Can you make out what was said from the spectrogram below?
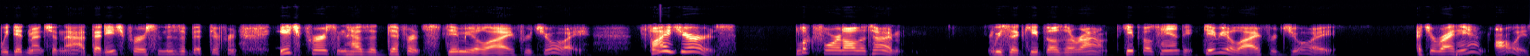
we did mention that that each person is a bit different. Each person has a different stimuli for joy. Find yours. Look for it all the time. We said keep those around. Keep those handy. Give you a life for joy at your right hand always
